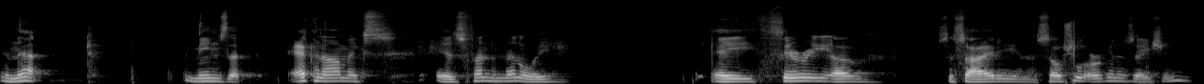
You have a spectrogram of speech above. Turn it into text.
And that means that economics is fundamentally a theory of society and a social organization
